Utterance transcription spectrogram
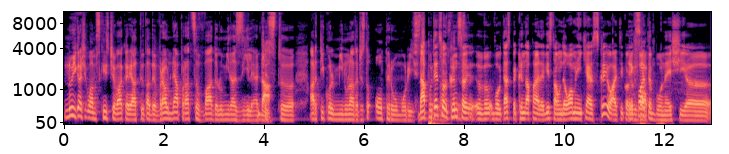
nu e ca și cum am scris ceva care e atâta de vreau neapărat să vadă lumina zilei Da. acest uh, articol minunat, această operă umoristă. Dar puteți Da, oricând asta să este. vă, vă uitați pe când apare revista unde oamenii chiar scriu articole Exact. foarte bune și uh,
